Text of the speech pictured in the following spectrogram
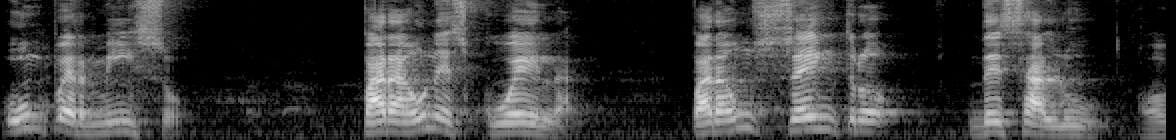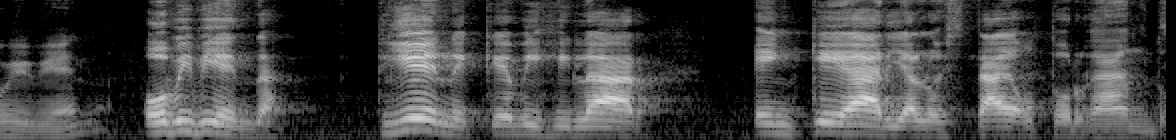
un permiso para una escuela, para un centro de salud O vivienda. O vivienda, tiene que vigilar en qué área lo está otorgando.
